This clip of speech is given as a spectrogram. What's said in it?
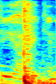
she hiking.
